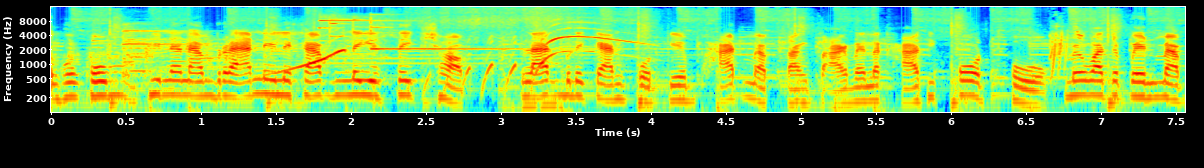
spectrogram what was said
มคุ้มๆพี่แนะนำร้านนี้เลยครับ l e s i k Shop ร้านบริการกดเกมพาร์ทแมปต่างๆ ในราคาที่โคตรถูก ไม่ว่าจะเป็นแมป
